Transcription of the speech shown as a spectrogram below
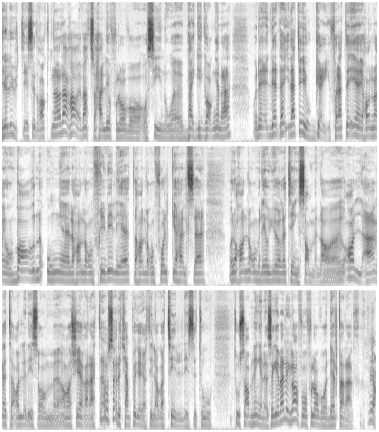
dele ut disse draktene. Og der har jeg vært så heldig å få lov å, å si noe begge gangene. Og det, det, det, dette er jo gøy, for dette er, handler jo om barn, unge, det handler om frivillighet, det handler om folkehelse. Og det handler om det å gjøre ting sammen. All ære til alle de som arrangerer dette. Og så er det kjempegøy at de lager til disse to, to samlingene. Så jeg er veldig glad for å få lov å delta der. Ja.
